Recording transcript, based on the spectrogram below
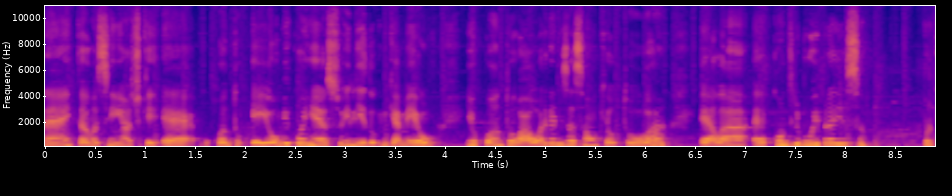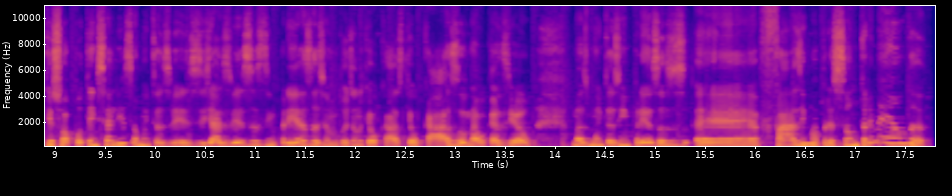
né? Então, assim, acho que é o quanto eu me conheço e lido com o que é meu e o quanto a organização que eu tô, ela é, contribui para isso. Porque só potencializa muitas vezes. E às vezes as empresas, eu não estou dizendo que é o caso, que é o caso na ocasião, mas muitas empresas é, fazem uma pressão tremenda.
